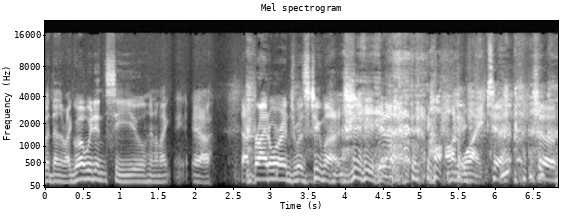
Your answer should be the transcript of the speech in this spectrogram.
But then they're like, well, we didn't see you. And I'm like, yeah, that bright orange was too much. yeah. on white. yeah. So,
